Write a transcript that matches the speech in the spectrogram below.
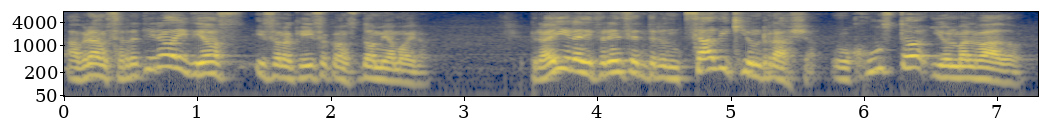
Abraham se retiró y Dios hizo lo que hizo con Sdom y Amoira. Pero ahí la diferencia entre un tzadik y un raya, un justo y un malvado.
